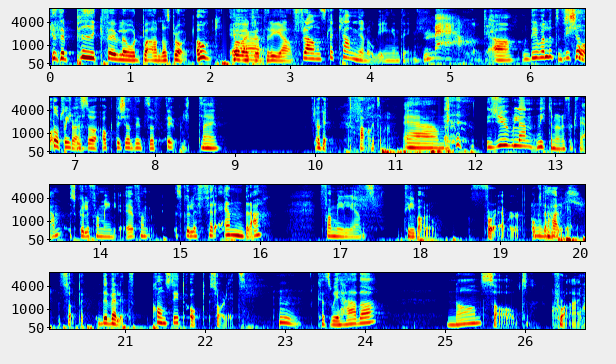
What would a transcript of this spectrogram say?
Just det, peak fula ord på andra språk. Och var verkligen trean. franska kan jag nog ingenting. Merde! Ja, det var lite Det svårt känns tror inte jag. så, och det känns inte så fult. Nej. Okej. Ja, skitsamma. Ehm, julen 1945 skulle, familj, eh, fam, skulle förändra familjens tillvaro forever. Och det här är, så, det är väldigt konstigt och sorgligt. Because we have a non-solved crime.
